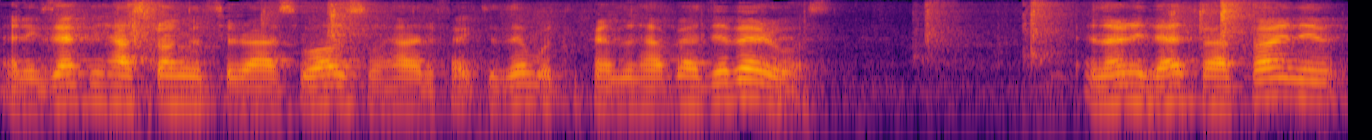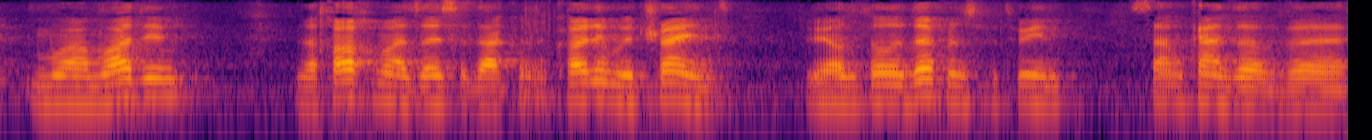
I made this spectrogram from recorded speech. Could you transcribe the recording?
And exactly how strong the tzaras was or how it affected them would depend on how bad their Avera was. And not only that, Va'afainim Muhammadim L'chachma Kodim were trained to be able to tell the difference between some kind of uh,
